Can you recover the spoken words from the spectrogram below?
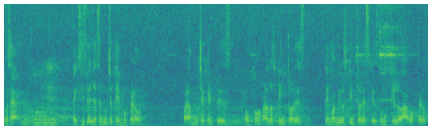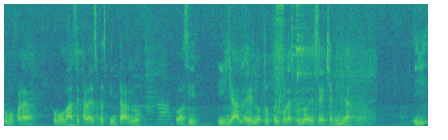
O sea, mm, existe desde hace mucho tiempo, pero para mucha gente es, o como para los pintores, tengo amigos pintores que es como que lo hago, pero como para, como base para después pintarlo, o así. Y ya el otro, el collage pues lo desechan y ya. Y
